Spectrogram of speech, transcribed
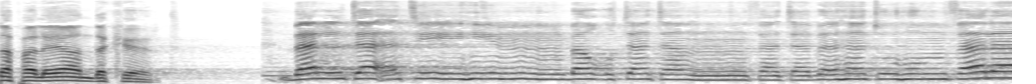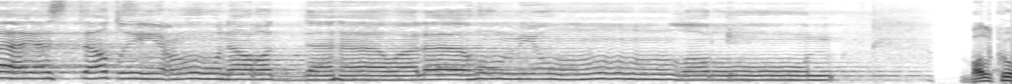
نەپەلەیان دەکرد. بل تأتيهم بغتة فتبهتهم فلا يستطيعون ردها ولا هم ينظرون. بەڵکو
